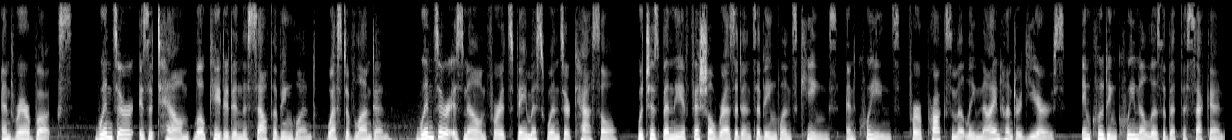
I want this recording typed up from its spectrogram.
and rare books. Windsor is a town located in the south of England, west of London. Windsor is known for its famous Windsor Castle, which has been the official residence of England's kings and queens for approximately 900 years, including Queen Elizabeth II.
